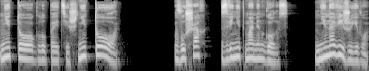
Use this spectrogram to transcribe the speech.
Не то, глупая тишь, не то. В ушах звенит мамин голос. Ненавижу его.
